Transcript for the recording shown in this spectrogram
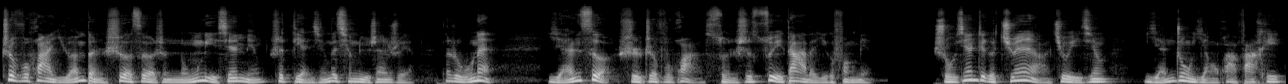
这幅画原本设色是浓丽鲜明，是典型的青绿山水，但是无奈。颜色是这幅画损失最大的一个方面。首先，这个绢啊就已经严重氧化发黑，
